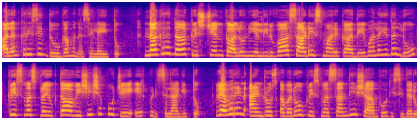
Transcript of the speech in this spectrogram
ಅಲಂಕರಿಸಿದ್ದು ಗಮನ ಸೆಳೆಯಿತು. ನಗರದ ಕ್ರಿಶ್ಚಿಯನ್ ಕಾಲೋನಿಯಲ್ಲಿರುವ ಸಾಡೆ ಸ್ಮಾರಕ ದೇವಾಲಯದಲ್ಲೂ ಕ್ರಿಸ್ಮಸ್ ಪ್ರಯುಕ್ತ ವಿಶೇಷ ಪೂಜೆ ಏರ್ಪಡಿಸಲಾಗಿತ್ತು. ರೆವರೆಂಡ್ ಆಂಡ್ರೋಸ್ ಅವರು ಕ್ರಿಸ್ಮಸ್ ಸಂದೇಶ ಬೋಧಿಸಿದರು.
